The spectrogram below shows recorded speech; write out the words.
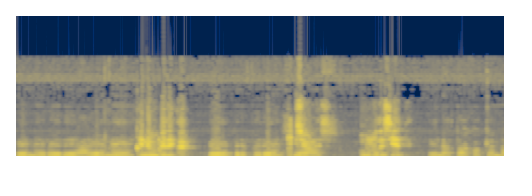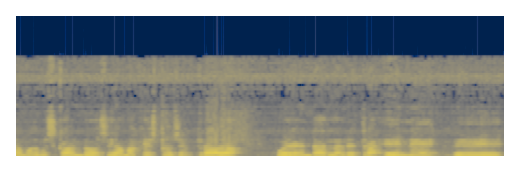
NVDAN, NVDA. P preferencias. Opciones. 1 de 7. El atajo que andamos buscando se llama gestos de entrada. Pueden dar la letra N de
